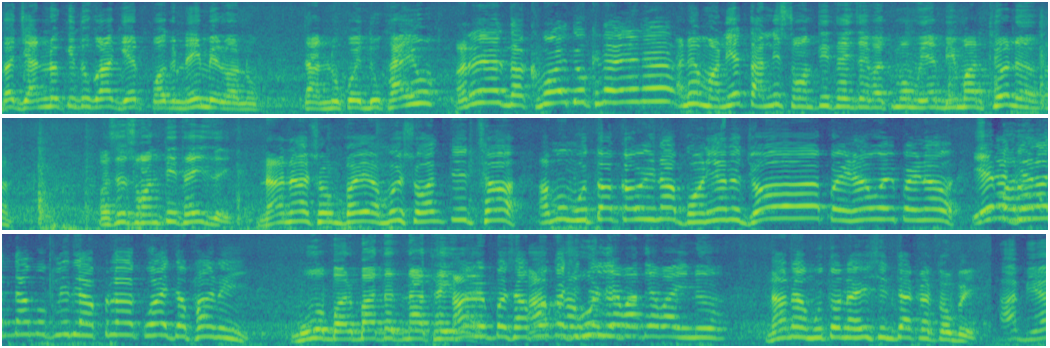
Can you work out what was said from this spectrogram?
તો જાનનું કીધું કે આ ઘેર પગ નહીં મેળવાનું તાનનું કોઈ દુખ આવ્યું અરે નખમાં દુઃખ નહીં ને. અને મને તાનની શાંતિ થઈ જાય વચમાં હું બીમાર થયો ને. પછી શાંતિ થઈ જાય. ના ના સોમભાઈ અમુ શાંતિ જ છે. અમુ હું તો કહું એના ભણિયાને જો પૈણાવ હોય પૈણાવ એ જ ના મોકલી દે આપણા કોઈ જફા નહીં. હું બરબાદ જ ના થઈ બસ આપણો આપણે કશું લેવા દેવા એને? ના ના, હું તો નહીં ચિંતા કરતો ભાઈ. આ બે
